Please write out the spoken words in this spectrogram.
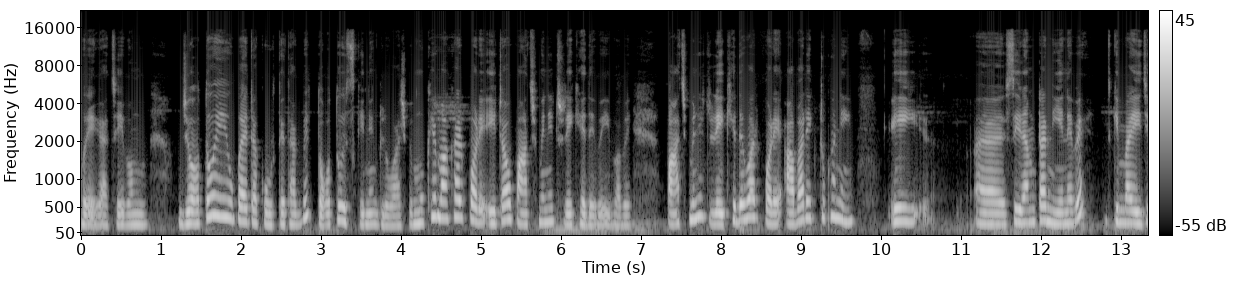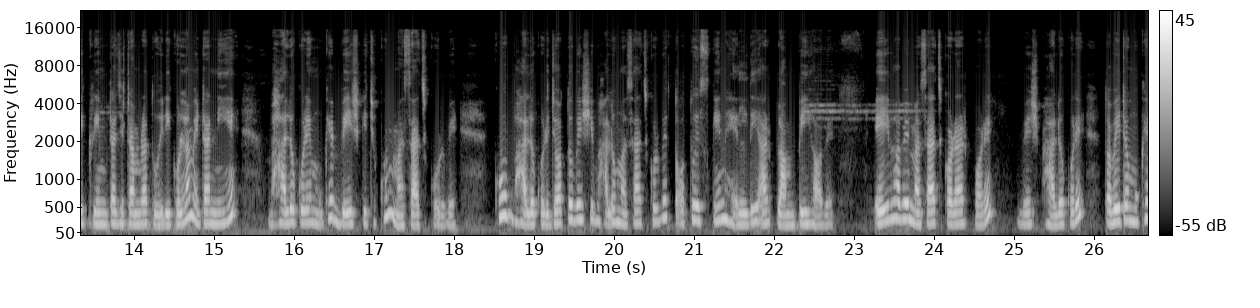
হয়ে গেছে এবং যত এই উপায়টা করতে থাকবে, তত স্কিনে গ্লো আসবে। মুখে মাখার পরে এটাও পাঁচ মিনিট রেখে দেবে এইভাবে। পাঁচ মিনিট রেখে দেওয়ার পরে আবার একটুখানি এই সিরামটা নিয়ে নেবে কিংবা এই যে ক্রিমটা যেটা আমরা তৈরি করলাম, এটা নিয়ে ভালো করে মুখে বেশ কিছুক্ষণ মাসাজ করবে। খুব ভালো করে, যত বেশি ভালো মাসাজ করবে, তত স্কিন হেলদি আর প্লাম্পি হবে। এইভাবে মাসাজ করার পরে বেশ ভালো করে, তবে এটা মুখে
